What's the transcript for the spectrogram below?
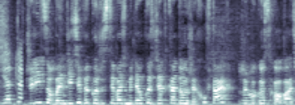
Ja te... Czyli co, będziecie wykorzystywać mydełko z dziadka do orzechów, tak? Żeby go schować.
